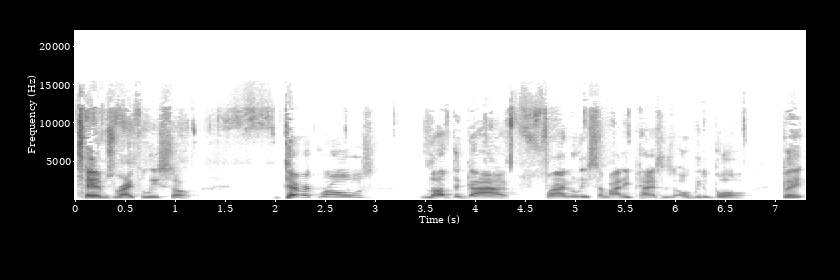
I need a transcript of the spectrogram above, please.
Thibs, rightfully so. Derrick Rose, love the guy. Finally, somebody passes Obi the ball. But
